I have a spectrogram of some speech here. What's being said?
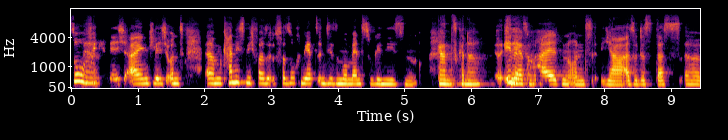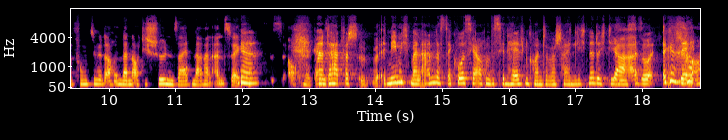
so ja. wenig eigentlich und ähm, kann ich es nicht vers versuchen, jetzt in diesem Moment zu genießen. Ganz genau. Äh, innezuhalten und ja, also das, das äh, funktioniert auch und dann auch die schönen Seiten daran anzuerkennen. Ja. Ist auch eine ja, und da hat nehme ich mal an, dass der Kurs ja auch ein bisschen helfen konnte wahrscheinlich, ne, durch dieses ja, also genau.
